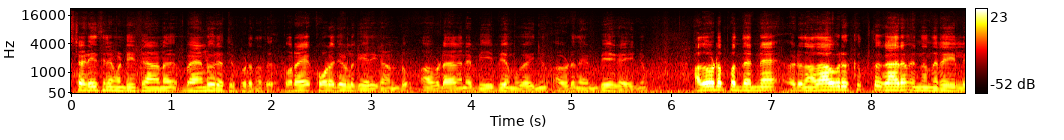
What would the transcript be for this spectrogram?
സ്റ്റഡീസിന് വേണ്ടിയിട്ടാണ് ബാംഗ്ലൂർ എത്തിപ്പെടുന്നത്. കുറേ കോളേജുകൾ കയറി കണ്ടു. അവിടെ അങ്ങനെ ബി ബി എം കഴിഞ്ഞു. അവിടുന്ന് എം ബി എ കഴിഞ്ഞു. അതോടൊപ്പം തന്നെ ഒരു നാദാപുരത്തുകാരൻ എന്ന നിലയിൽ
